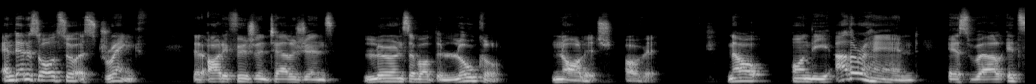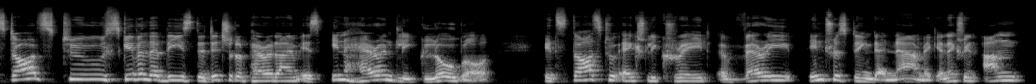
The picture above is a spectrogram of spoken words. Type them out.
And that is also a strength that artificial intelligence learns about the local knowledge of it. Now, on the other hand, as well, it starts to, given that these, the digital paradigm is inherently global, it starts to actually create a very interesting dynamic and actually an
